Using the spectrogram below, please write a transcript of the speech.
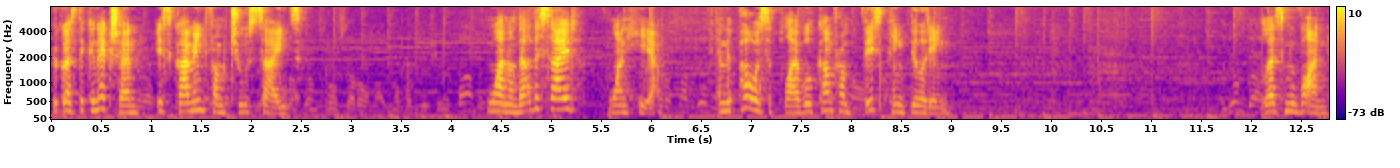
because the connection is coming from two sides. One on the other side, one here. And the power supply will come from this pink building. Let's move on.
